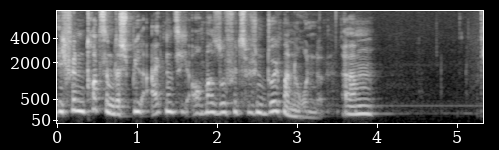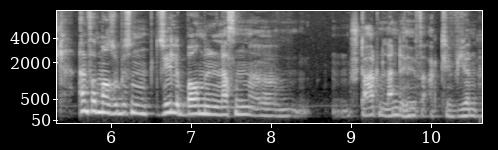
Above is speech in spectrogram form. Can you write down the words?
ich finde trotzdem, das Spiel eignet sich auch mal so für zwischendurch mal eine Runde. Ähm, einfach mal so ein bisschen Seele baumeln lassen, äh, Start- und Landehilfe aktivieren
